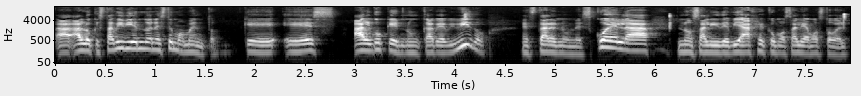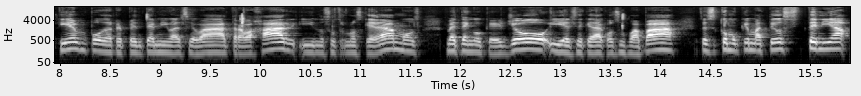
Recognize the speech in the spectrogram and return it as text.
a, a lo que está viviendo en este momento, que es algo que nunca había vivido estar en una escuela, no salí de viaje como salíamos todo el tiempo, de repente Aníbal se va a trabajar y nosotros nos quedamos, me tengo que ir yo y él se queda con su papá. Entonces como que Mateo tenía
